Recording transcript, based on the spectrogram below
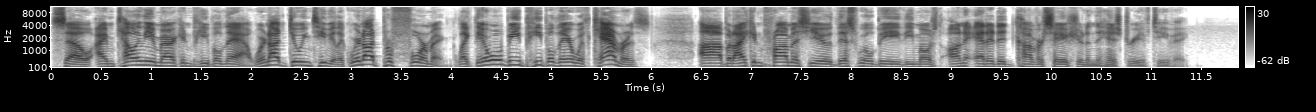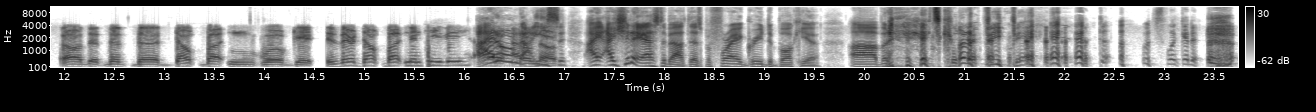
So I'm telling the American people now, we're not doing TV like we're not performing. Like there will be people there with cameras, uh, but I can promise you this will be the most unedited conversation in the history of TV. Oh, the, the the dump button will get. Is there a dump button in TV? I don't know. I, You know. see- I, I should have asked about this before I agreed to book you, uh, but it's gonna be bad. I was looking at,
